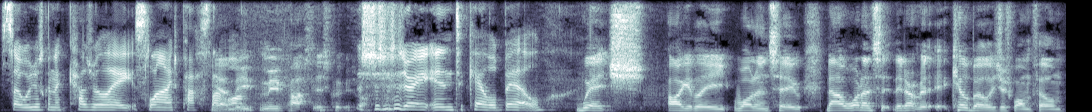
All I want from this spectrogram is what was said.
So we're just going to casually slide past that yeah, one move, move past it as quick as possible. straight into Kill Bill. Which arguably one and two. Now one and two, they don't. Really, Kill Bill is just one film.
